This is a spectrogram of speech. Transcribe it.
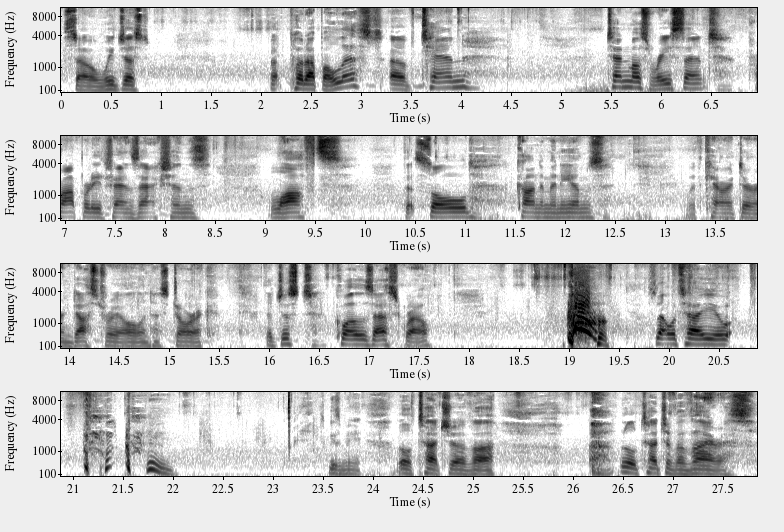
So we just uh, put up a list of 10, 10 most recent property transactions, lofts that sold, condominiums with character, industrial, and historic that just closed escrow. so that will tell you excuse me, a little touch of a uh, little touch of a virus.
